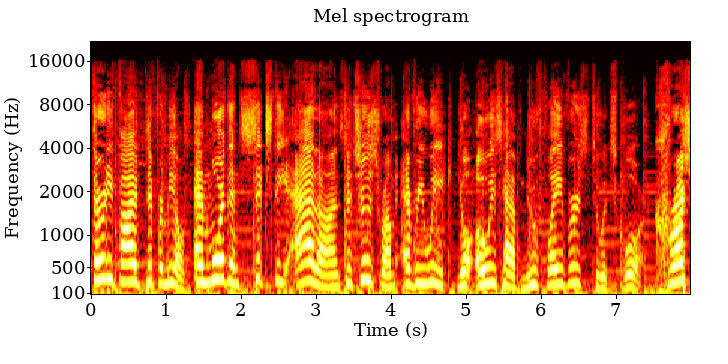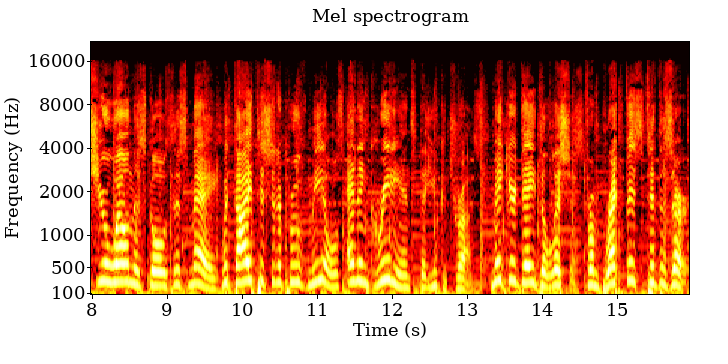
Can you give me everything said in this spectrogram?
35 different meals and more than 60 add ons to choose from every week. You'll always have new flavors to explore. Crush your wellness goals this May with dietitian approved meals and ingredients that you can trust. Make your day delicious from breakfast to dessert.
